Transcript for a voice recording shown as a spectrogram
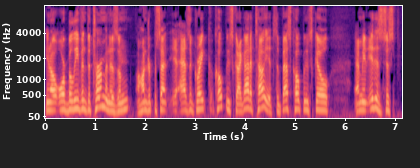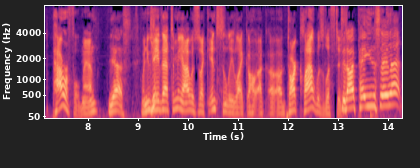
you know, or believe in determinism 100% as a great coping skill. I got to tell you, it's the best coping skill. I mean, it is just powerful, man. Yes. When you Gi- gave that to me, I was like instantly like a, a, a dark cloud was lifted. Did I pay you to say that?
